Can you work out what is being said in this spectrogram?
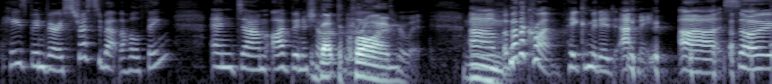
he's been very stressed about the whole thing, and um, I've been a About the crime. through it um, about the crime he committed at me. Uh, so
